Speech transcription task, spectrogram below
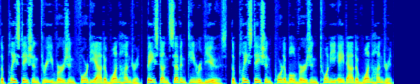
the PlayStation 3 version 40 out of 100, based on 17 reviews, the PlayStation Portable version 28 out of 100,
